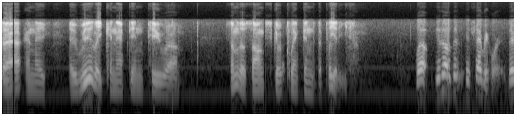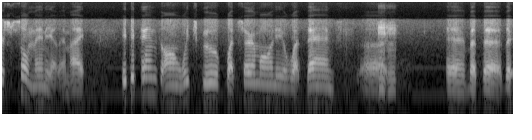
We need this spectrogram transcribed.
that, and they they really connect into uh, some of those songs go connect into the Pleiades. Well, you know, it's everywhere. There's so many of them. I. It depends on which group, what ceremony, what dance. Uh, hmm uh, but the, the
